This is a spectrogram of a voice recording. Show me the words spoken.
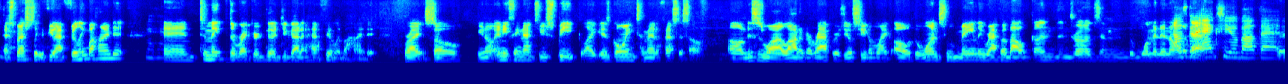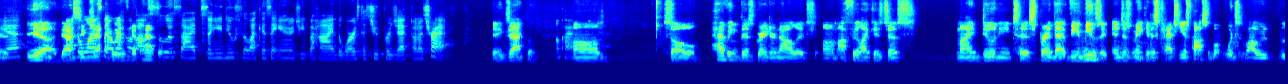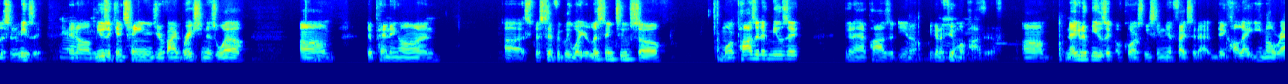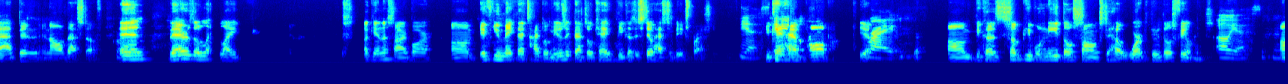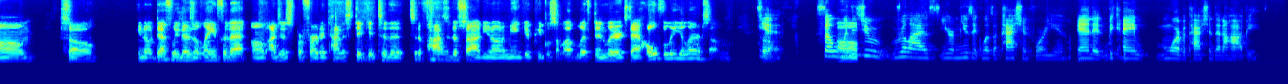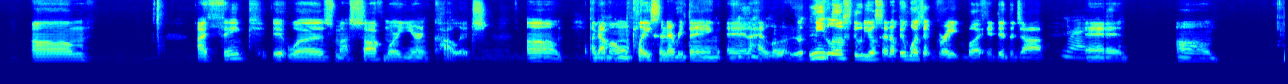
especially if you have feeling behind it Mhm. and to make the record good you got to have feeling behind it right so you know anything that you speak like is going to manifest itself um, this is why a lot of the rappers you'll see them like oh the ones who mainly rap about guns and drugs and the woman and all that. i was gonna that ask you about that yeah yeah, are that's the ones that rap about happen. suicide so you do feel like it's an energy behind the words that you project on a track Exactly. okay Um, so having this greater knowledge, um, I feel like it's just my duty to spread that via music and just make it as catchy as possible, which is why we listen to music. Right. And um, music can change your vibration as well, um, depending on uh, specifically what you're listening to. So more positive music, you're gonna have positive, you know, you're gonna feel more positive. Um, negative music, of course, we've seen the effects of that. They call that emo rap and, and all of that stuff. And there's a like again a sidebar. Um, if you make that type of music, that's okay because it still has to be expressed. yes You can't have all yeah. right um because some people need those songs to help work through those feelings. oh yes Mhm. Um, so you know, definitely there's a lane for that. Um, I just prefer to kind of stick it to the to the positive side. You know what I mean? Give people some uplifting lyrics that hopefully you learn something. So yes so when um, did you realize your music was a passion for you and it became more of a passion than a hobby Um, I think it was my sophomore year in college. Um, I got my own place and everything, and I had a little neat little studio set up. It wasn't great, but it did the job. right And um,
